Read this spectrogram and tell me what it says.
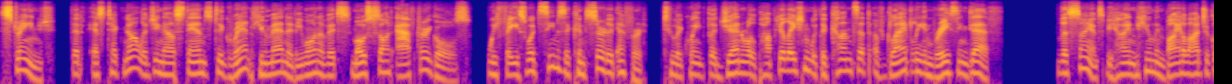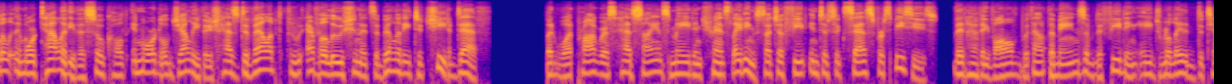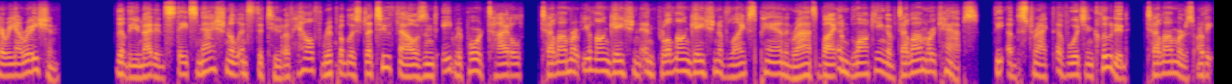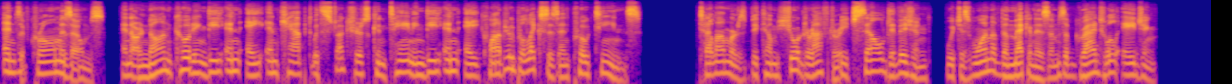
Strange that as technology now stands to grant humanity one of its most sought-after goals, we face what seems a concerted effort to acquaint the general population with the concept of gladly embracing death. The science behind human biological immortality the so-called immortal jellyfish has developed through evolution its ability to cheat death. But what progress has science made in translating such a feat into success for species? that have evolved without the means of defeating age-related deterioration. The, United States National Institute of Health republished a 2008 report titled, Telomere Elongation and Prolongation of Lifespan in Rats by Unblocking of Telomere Caps, the abstract of which included, telomeres are the ends of chromosomes, and are non-coding DNA and capped with structures containing DNA quadruplexes and proteins telomeres become shorter after each cell division, which is one of the mechanisms of gradual aging.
